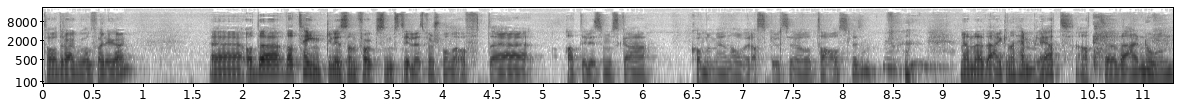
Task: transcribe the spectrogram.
på Dragvoll forrige gang. Eh, og da, da tenker liksom folk som stiller spørsmålet, ofte at de liksom skal komme med en overraskelse og ta oss, liksom. Men eh, det er jo ikke noen hemmelighet at eh, det er noen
